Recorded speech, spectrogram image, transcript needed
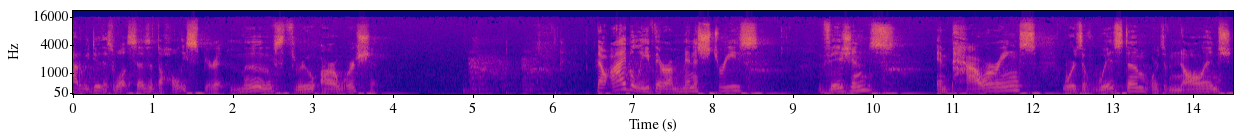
how do we do this? Well, it says that the Holy Spirit moves through our worship. Now, I believe there are ministries, visions, empowerings, words of wisdom, words of knowledge,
